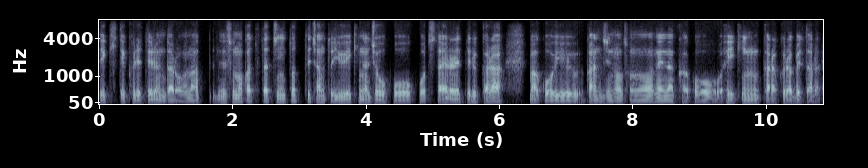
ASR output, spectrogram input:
てきてくれてるんだろうな。で、その方たちにとってちゃんと有益な情報をこう伝えられてるから、まあこういう感じの、そのね、なんかこう、平均から比べたら、や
